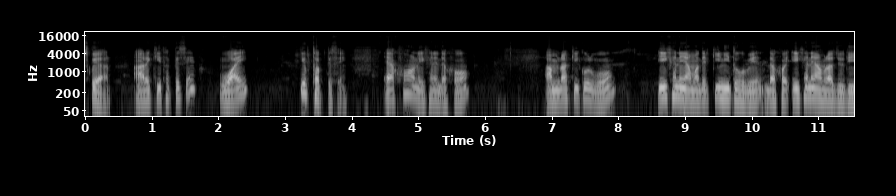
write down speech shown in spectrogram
স্কোয়ার আর কি থাকতেছে? ওয়াই কিউব থাকতেছে। এখন এখানে দেখো, আমরা কি করব? এইখানে আমাদের কি নিতে হবে? দেখো, এইখানে আমরা যদি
